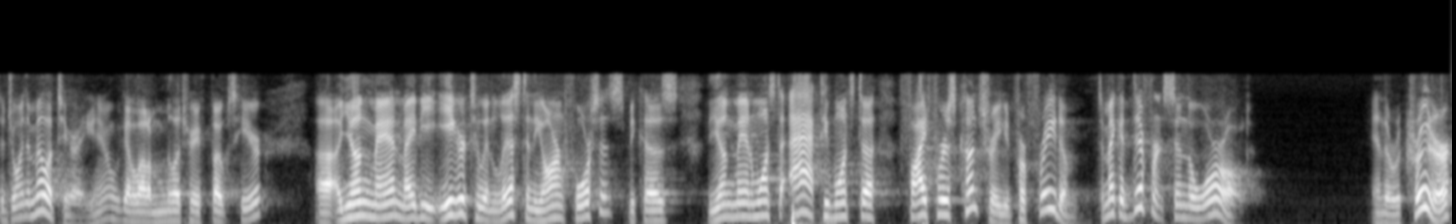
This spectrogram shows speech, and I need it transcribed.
to join the military. You know, we've got a lot of military folks here. Uh, a young man may be eager to enlist in the armed forces because the young man wants to act. He wants to fight for his country, for freedom, to make a difference in the world. And the recruiter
